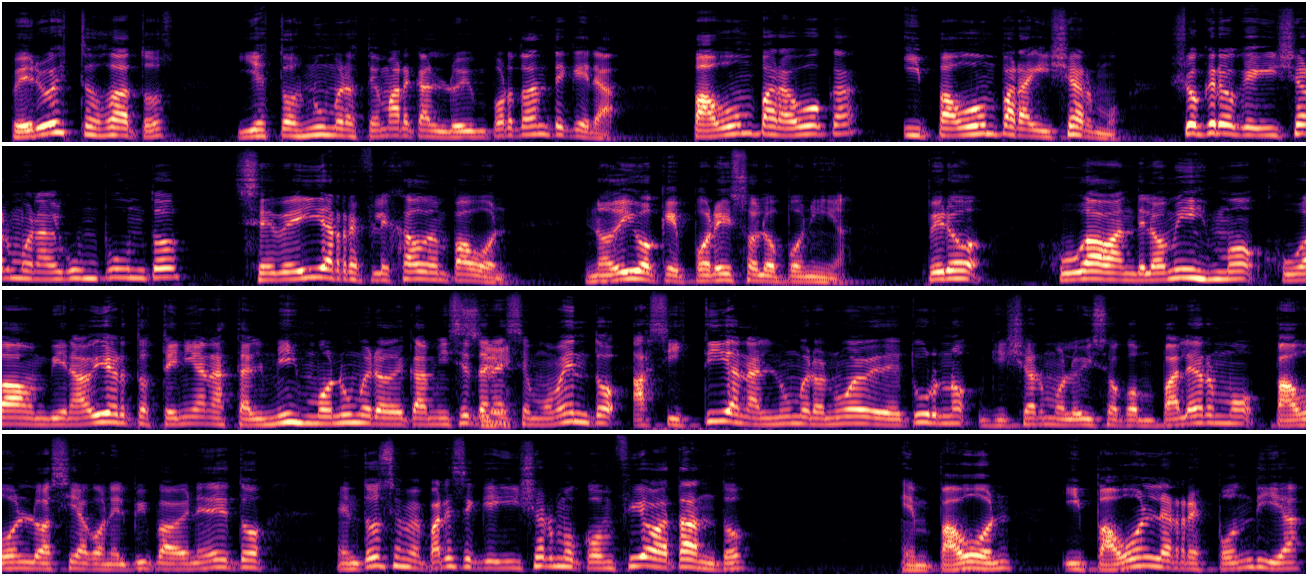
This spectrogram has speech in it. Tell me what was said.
pero estos datos y estos números te marcan lo importante que era Pavón para Boca y Pavón para Guillermo. Yo creo que Guillermo en algún punto se veía reflejado en Pavón. No digo que por eso lo ponía, pero jugaban de lo mismo, jugaban bien abiertos, tenían hasta el mismo número de camiseta en ese momento, asistían al número 9 de turno, Guillermo lo hizo con Palermo, Pavón lo hacía con el Pipa Benedetto, entonces me parece que Guillermo confiaba tanto en Pavón y Pavón le respondía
